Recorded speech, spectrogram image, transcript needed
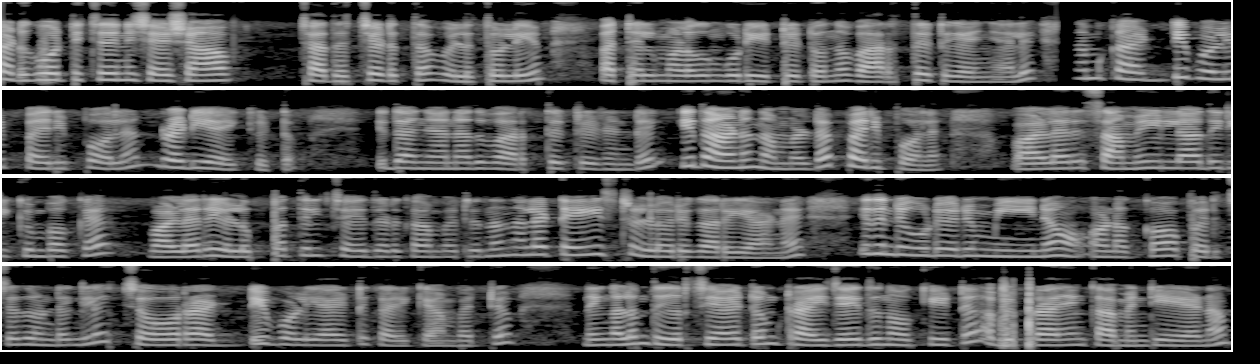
കടുക് പൊട്ടിച്ചതിന് ശേഷം ആ ചതച്ചെടുത്ത വെളുത്തുള്ളിയും വറ്റൽമുളകും കൂടി ഇട്ടിട്ടൊന്ന് വറുത്തിട്ട് കഴിഞ്ഞാൽ നമുക്ക് അടിപൊളി പരിപ്പോലൻ റെഡിയായി കിട്ടും. ഇതാ ഞാനത് വറുത്തിട്ടിട്ടുണ്ട്. ഇതാണ് നമ്മളുടെ പരിപ്പോലൻ വളരെ സമയമില്ലാതിരിക്കുമ്പോഴൊക്കെ വളരെ എളുപ്പത്തിൽ ചെയ്തെടുക്കാൻ പറ്റുന്ന നല്ല ടേസ്റ്റ് ഉള്ള ഒരു കറിയാണ്. ഇതിന്റെ കൂടെ ഒരു മീനോ ഉണക്കോ പൊരിച്ചതുണ്ടെങ്കിൽ ചോറ് അടിപൊളിയായിട്ട് കഴിക്കാൻ പറ്റും. നിങ്ങളും തീർച്ചയായിട്ടും ട്രൈ ചെയ്ത് നോക്കിയിട്ട് അഭിപ്രായം കമന്റ് ചെയ്യണം.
